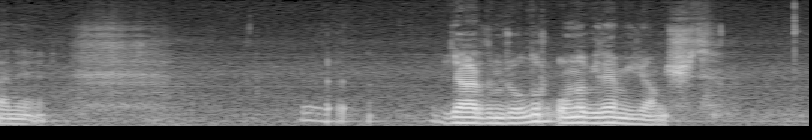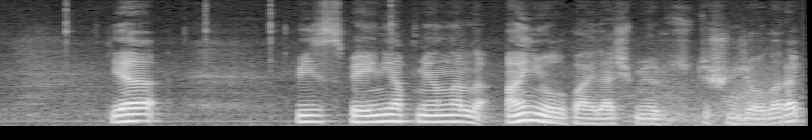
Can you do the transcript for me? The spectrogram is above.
Hani e, yardımcı olur onu bilemeyeceğim işte. Ya biz beğeni yapmayanlarla aynı yolu paylaşmıyoruz düşünce olarak.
